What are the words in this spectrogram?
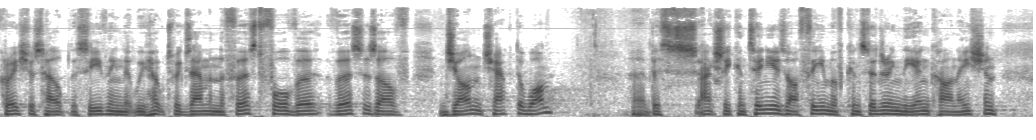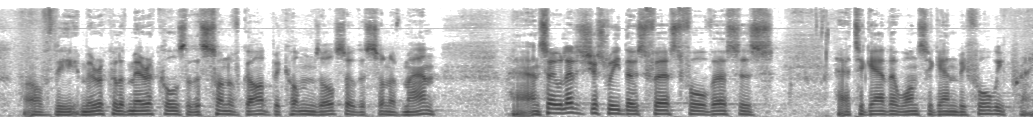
gracious help this evening that we hope to examine the first four ver- verses of John chapter one. Uh, this actually continues our theme of considering the incarnation of the miracle of miracles, that the Son of God becomes also the Son of Man. Uh, and so let us just read those first four verses uh, together once again before we pray.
